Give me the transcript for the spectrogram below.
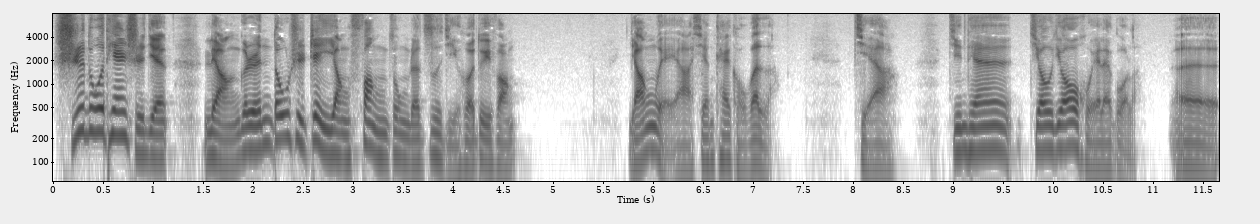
十多天时间，两个人都是这样放纵着自己和对方。杨伟啊，先开口问了：“姐啊，今天娇娇回来过了，呃，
